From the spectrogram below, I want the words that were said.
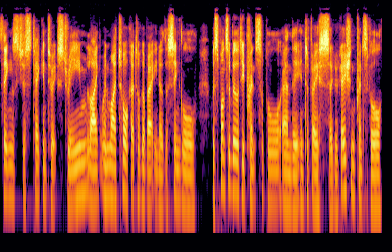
things just taken to extreme. Like in my talk, I talk about, you know, the single responsibility principle and the interface segregation principle.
